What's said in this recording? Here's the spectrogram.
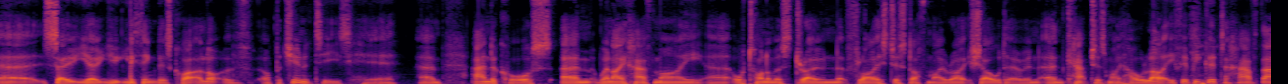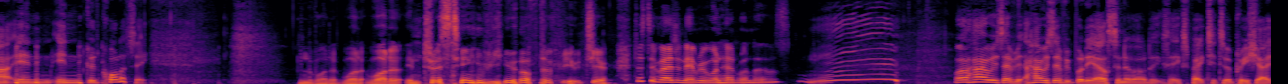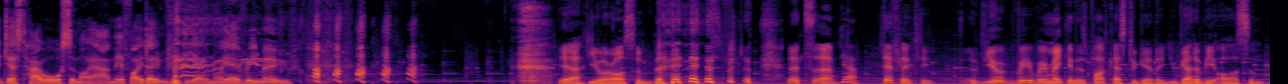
Uh, so you know, you, you think there's quite a lot of opportunities here. Um, and of course, um, when I have my uh, autonomous drone that flies just off my right shoulder and, and captures my whole life, it'd be good to have that in, in good quality. What a, what a, what an interesting view of the future. Just imagine everyone had one of those. Well, how is every, how is everybody else in the world ex- expected to appreciate just how awesome I am if I don't video my every move? Yeah, you are awesome. That's uh, yeah, definitely. You we we're making this podcast together. You got to be awesome.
